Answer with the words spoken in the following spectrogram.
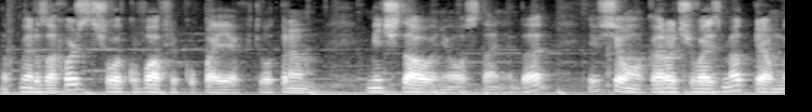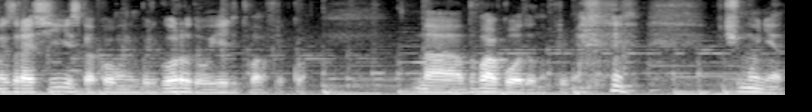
Например, захочется человеку в Африку поехать, вот прям мечта у него станет, да? И все, он, короче, возьмет прямо из России, из какого-нибудь города уедет в Африку. На два года, например. Почему нет?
